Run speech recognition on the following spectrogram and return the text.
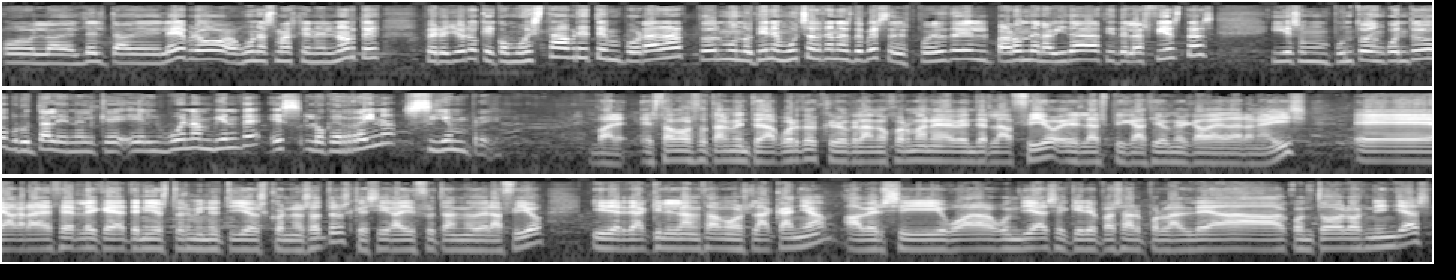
o la del Delta del Ebro, algunas más que en el norte, pero yo creo que como esta abre temporada, todo el mundo tiene muchas ganas de verse después del parón de Navidad y de las fiestas y es un punto de encuentro brutal en el que el buen ambiente es lo que reina siempre. Vale, estamos totalmente de acuerdo. Creo que la mejor manera de vender la FIO es la explicación que acaba de dar Anaís. Eh, agradecerle que haya tenido estos minutillos con nosotros, que siga disfrutando de la FIO y desde aquí le lanzamos la caña a ver si igual algún día se quiere pasar por la aldea con todos los ninjas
